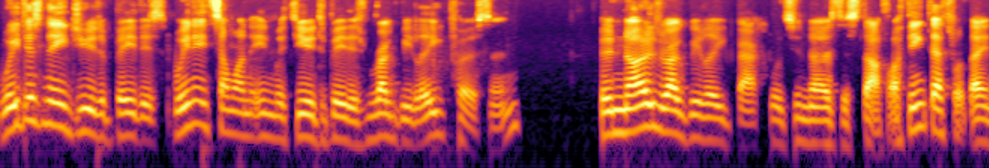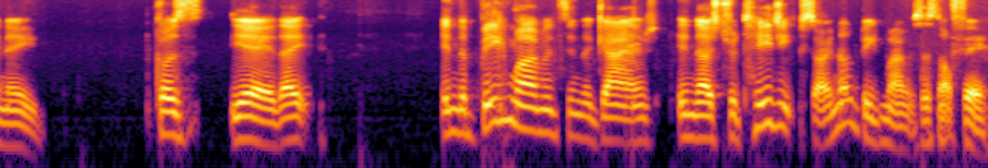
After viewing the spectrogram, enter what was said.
We just need you to be this. We need someone in with you to be this rugby league person who knows rugby league backwards, who knows the stuff. I think that's what they need. Because, yeah, they, in the big moments in the games, in those strategic, sorry, not big moments, that's not fair.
